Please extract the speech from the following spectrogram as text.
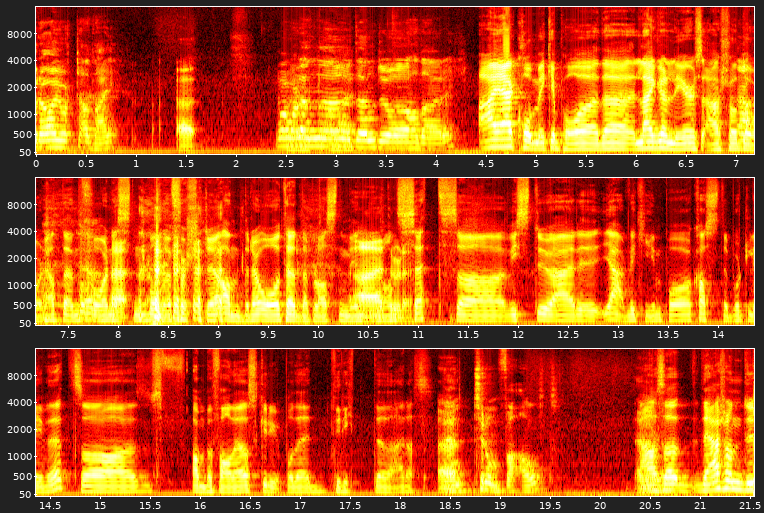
Bra gjort av deg. Hva var den, den du hadde, Erik? Nei, jeg kom ikke på det. Langoliers er så dårlig at den får nesten både første, andre og tredjeplassen min Nei, uansett. Så hvis du er jævlig keen på å kaste bort livet ditt, så anbefaler jeg å skru på det drittet der, altså. Den trumfa alt. Ja, altså, det er sånn du,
